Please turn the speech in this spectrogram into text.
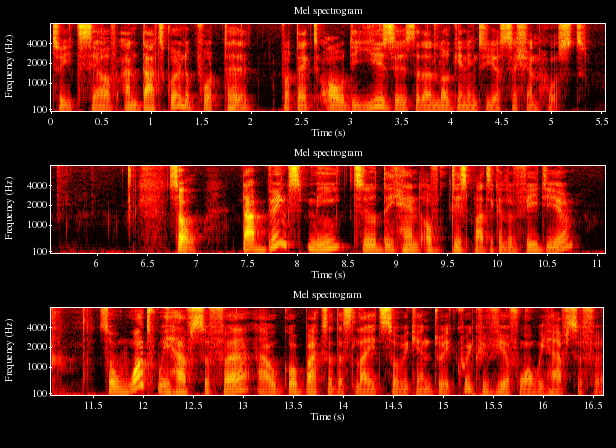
to itself, and that's going to protect protect all the users that are logging into your session host. So that brings me to the end of this particular video. So what we have so far, I'll go back to the slides so we can do a quick review of what we have so far.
